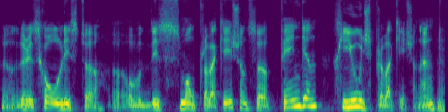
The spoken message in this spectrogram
there is whole list of these small provocations pending, huge provocation, and. Mm.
